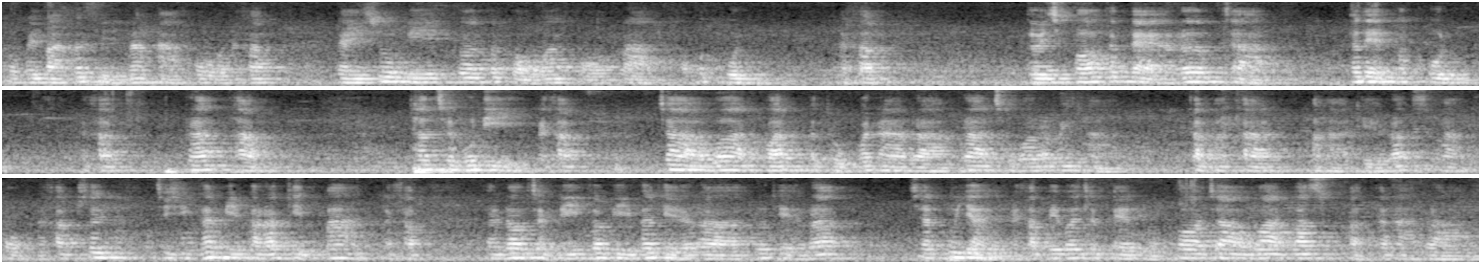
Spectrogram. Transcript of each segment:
โรงพยาบาลพระศรีมหาโพธิ์นะครับ ในช่วงนี้ก็ต้องบอกว่าขอกราบขอบพระคุณนะครับ โดยเฉพาะตั้งแต่เริ่มจากพระเดชพระคุณนะครับ พระธรรมทัชมุนีนะครับ เจ้าวาดวัดปฐุมวนารามราชวรวิหารกรรมการมหาเถรสมาคมนะครับ ซึ่งจริงๆท่านมีภารกิจมากนะครับและนอกจากนี้ก็มีพระเถรานุเถระ ชั้นผู้ใหญ่นะครับไม่ว่าจะเป็นหลวงพ่อเจ้าวาดวัดสุปัตนาราม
